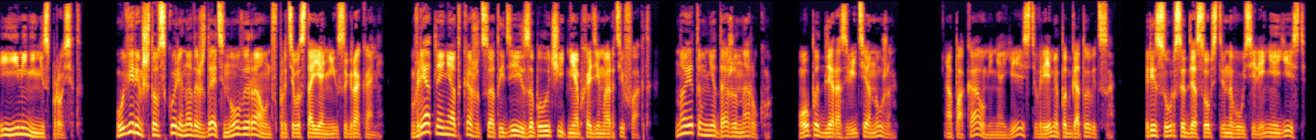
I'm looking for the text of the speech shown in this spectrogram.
и имени не спросят. Уверен, что вскоре надо ждать новый раунд в противостоянии с игроками. Вряд ли они откажутся от идеи заполучить необходимый артефакт. Но это мне даже на руку. Опыт для развития нужен. А пока у меня есть время подготовиться. Ресурсы для собственного усиления есть.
